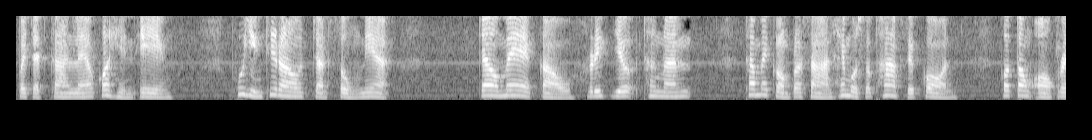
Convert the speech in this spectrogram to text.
ไปจัดการแล้วก็เห็นเอง ผู้หญิงที่เราจัดส่งเนี่ย เจ้าแม่เก่าริดเยอะทั้งนั้น ถ้าไม่กล่อมประสานให้หมดสภาพเสียก่อน ก็ต้องออกแร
